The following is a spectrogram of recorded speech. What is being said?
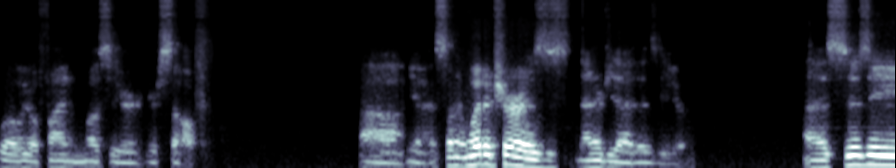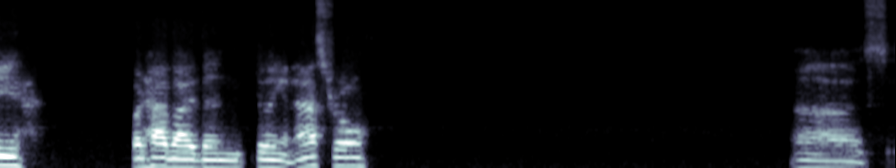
well, you'll find most of your yourself. Uh, yeah, some literature is energy that is you. Uh, Susie, what have I been doing in astral? Uh, let's see.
